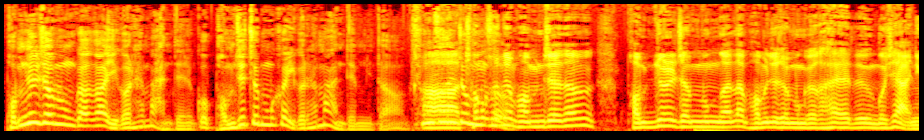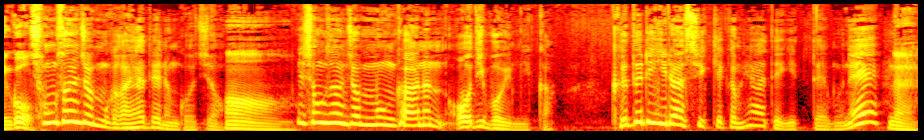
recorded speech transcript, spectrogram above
법률 전문가가 이걸 하면 안 되고 범죄 전문가 이걸 하면 안 됩니다. 청소년, 아, 전문가. 청소년 범죄는 법률 전문가나 범죄 전문가가 해야 되는 것이 아니고 청소년 전문가가 해야 되는 거죠. 어. 이 청소년 전문가는 어디 보입니까? 그들이 일할 수 있게끔 해야 되기 때문에 네.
